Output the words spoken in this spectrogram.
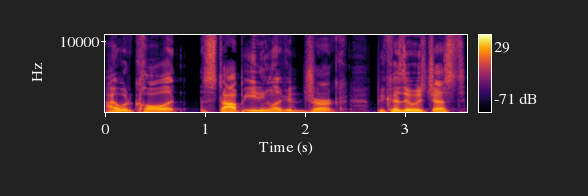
I would call it "Stop Eating Like a Jerk" because it was just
